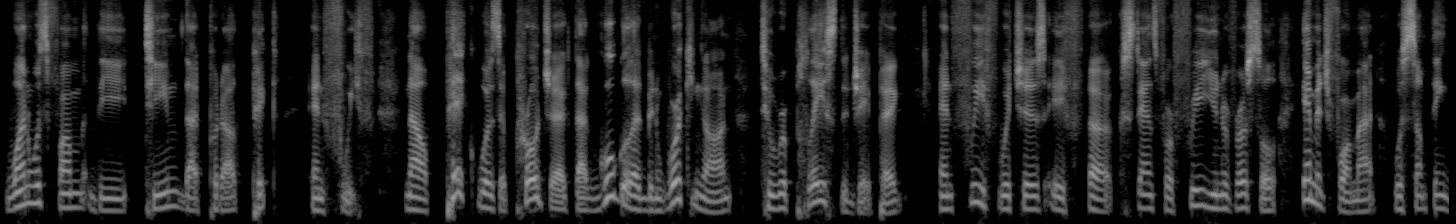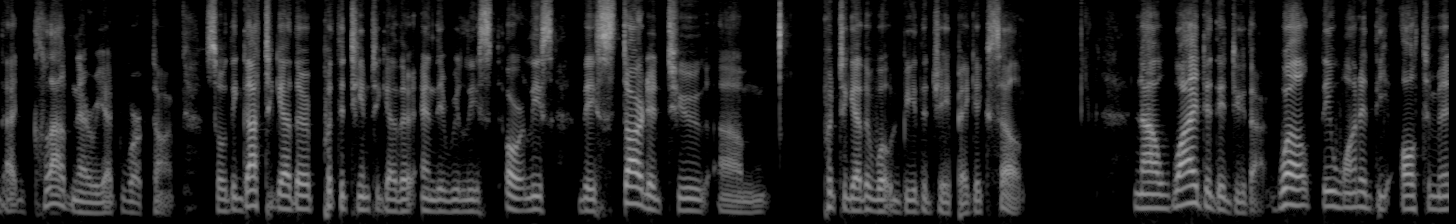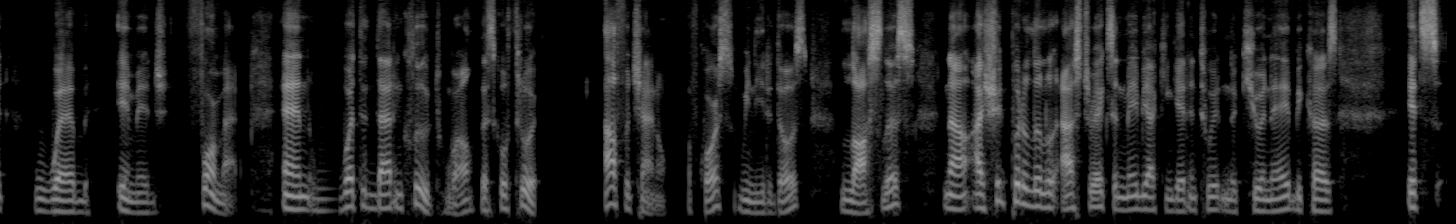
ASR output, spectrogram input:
One was from the team that put out PIK and FUIF. Now, PIK was a project that Google had been working on to replace the JPEG, and FUIF, which is a uh, stands for Free Universal Image Format, was something that Cloudinary had worked on. So they got together, put the team together, and they released, or at least they started to um, put together what would be the JPEG XL. Now, why did they do that? Well, they wanted the ultimate web image format. And what did that include? Well, let's go through it. Alpha channel, of course, we needed those. Lossless. Now, I should put a little asterisk and maybe I can get into it in the Q&A because it's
